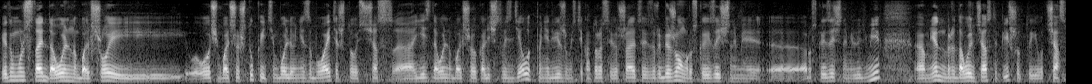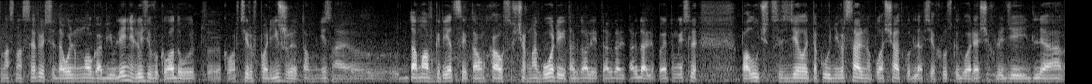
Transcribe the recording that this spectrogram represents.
это может стать довольно большой и очень большой штукой. И тем более не забывайте, что сейчас э, есть довольно большое количество сделок по недвижимости, которые совершаются и за рубежом русскоязычными, э, русскоязычными людьми. Э, мне, например, довольно часто пишут, и вот сейчас у нас на сервисе довольно много объявлений, люди выкладывают э, квартиры в Париже, там, не знаю, дома в Греции, таунхаусы в Черногории и так далее, и так далее, и так далее. Поэтому если получится сделать такую универсальную площадку для всех русскоговорящих людей для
